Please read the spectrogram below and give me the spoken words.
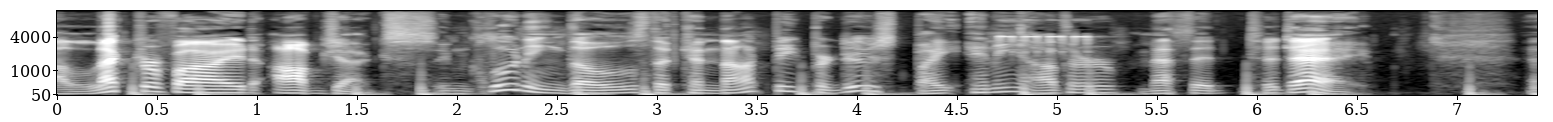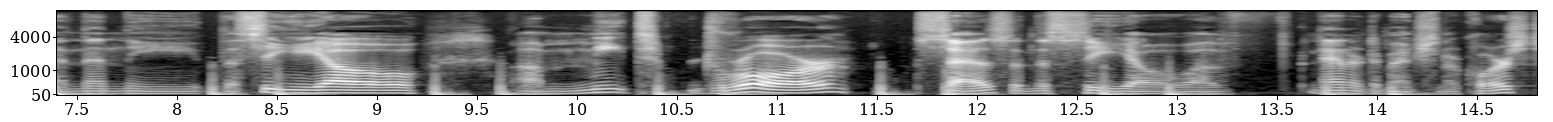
electrified objects, including those that cannot be produced by any other method today. And then the, the CEO, uh, Amit Dror, says, and the CEO of Nano Dimension, of course,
